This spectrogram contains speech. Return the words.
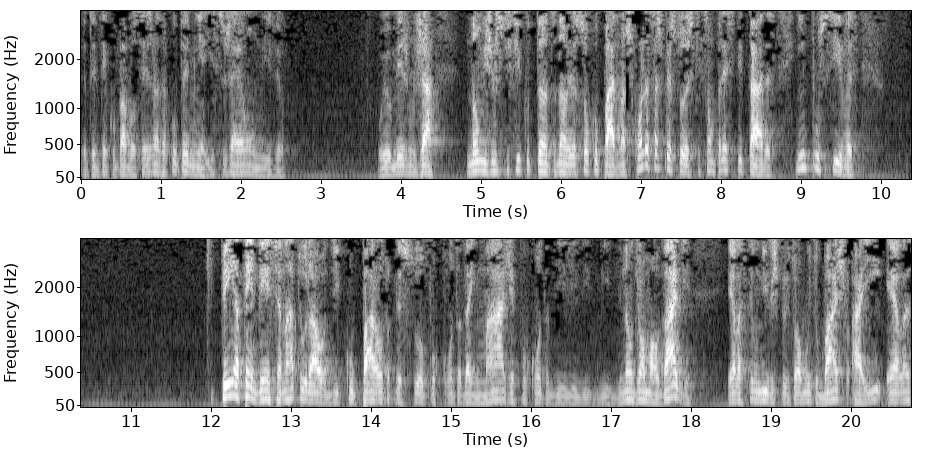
Eu tentei culpar vocês, mas a culpa é minha. Isso já é um nível. Ou eu mesmo já não me justifico tanto, não, eu sou culpado. Mas quando essas pessoas que são precipitadas, impulsivas, que têm a tendência natural de culpar outra pessoa por conta da imagem, por conta de, de, de, de não de uma maldade, elas têm um nível espiritual muito baixo, aí elas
